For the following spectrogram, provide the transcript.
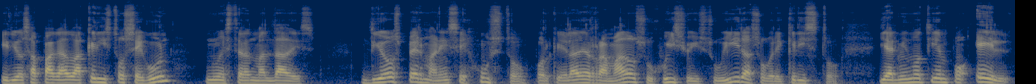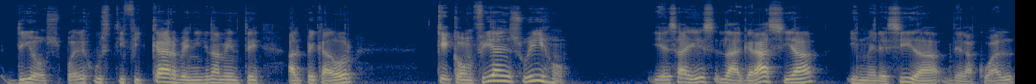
y Dios ha pagado a Cristo según nuestras maldades. Dios permanece justo porque Él ha derramado su juicio y su ira sobre Cristo y al mismo tiempo Él, Dios, puede justificar benignamente al pecador que confía en su Hijo. Y esa es la gracia inmerecida de la cual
